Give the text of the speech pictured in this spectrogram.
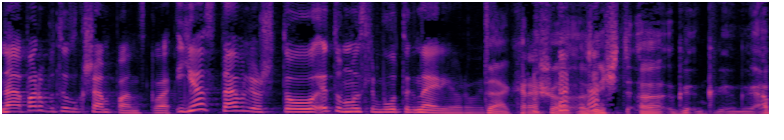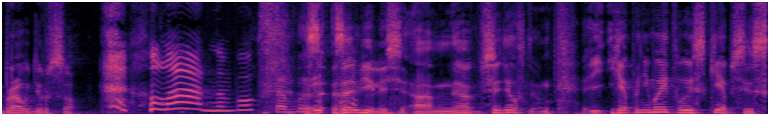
На пару бутылок шампанского. Я ставлю, что эту мысль будут игнорировать. Так, хорошо. Значит, а, Абрау Дюрсо. Ладно, бог с тобой. Забились. А, все дело в том... Я понимаю твой скепсис.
